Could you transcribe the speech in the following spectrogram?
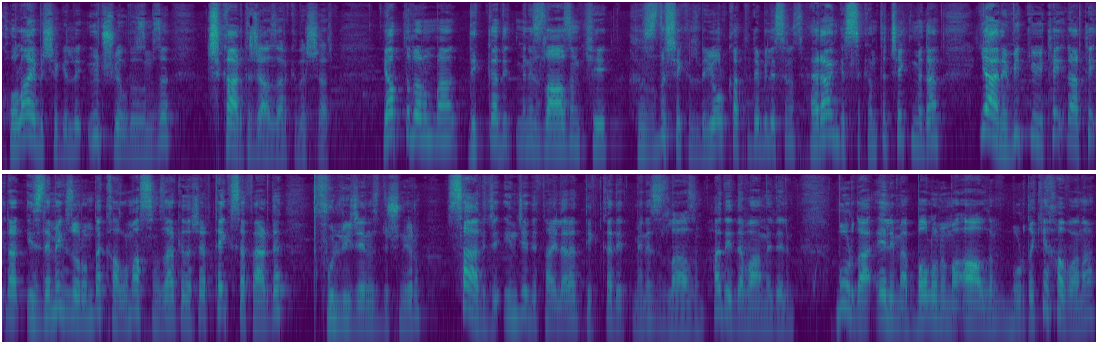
Kolay bir şekilde 3 yıldızımızı çıkartacağız arkadaşlar. Yaptılarıma dikkat etmeniz lazım ki hızlı şekilde yol kat edebilirsiniz. Herhangi sıkıntı çekmeden yani videoyu tekrar tekrar izlemek zorunda kalmazsınız arkadaşlar. Tek seferde fullleyeceğinizi düşünüyorum. Sadece ince detaylara dikkat etmeniz lazım. Hadi devam edelim. Burada elime balonumu aldım. Buradaki havana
